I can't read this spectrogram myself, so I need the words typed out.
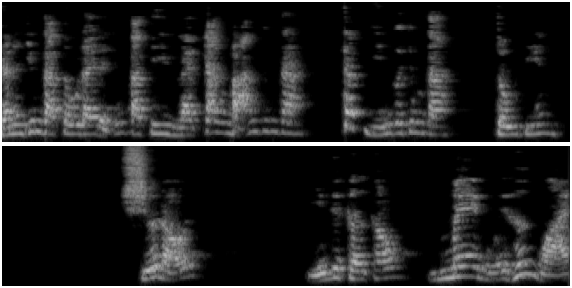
Cho nên chúng ta tu đây là chúng ta tìm lại căn bản chúng ta, trách nhiệm của chúng ta, tu tiến, sửa đổi những cái cơ cấu mê muội hướng ngoại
